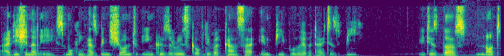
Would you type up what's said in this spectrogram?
Additionally, smoking has been shown to increase the risk of liver cancer in people with hepatitis B. It is thus not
